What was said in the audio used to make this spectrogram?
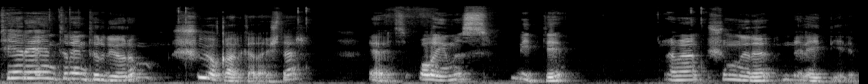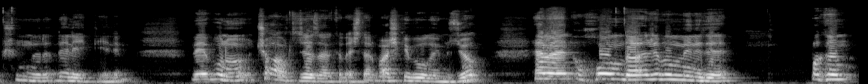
tr enter enter diyorum. Şu yok arkadaşlar. Evet olayımız bitti. Hemen şunları delete diyelim. Şunları delete diyelim. Ve bunu çoğaltacağız arkadaşlar. Başka bir olayımız yok. Hemen Home'da Ribbon menüde bakın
